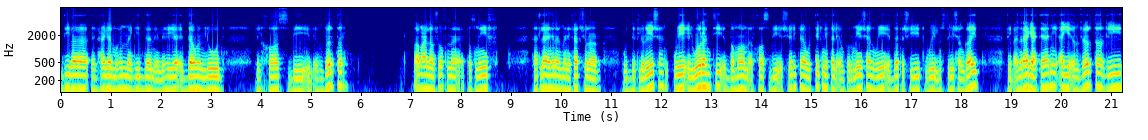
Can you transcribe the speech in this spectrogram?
دي بقى الحاجة المهمة جدا اللي هي ال download الخاص بالإنفرتر. طبعا لو شفنا التصنيف هتلاقي هنا ال manufacturer وال declaration وال warranty الضمان الخاص بالشركة وال technical information وال datasheet وال installation guide يبقى نراجع تاني أي انفرتر ليه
